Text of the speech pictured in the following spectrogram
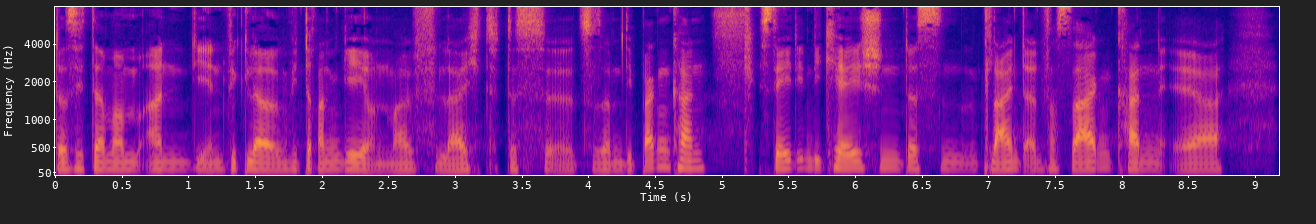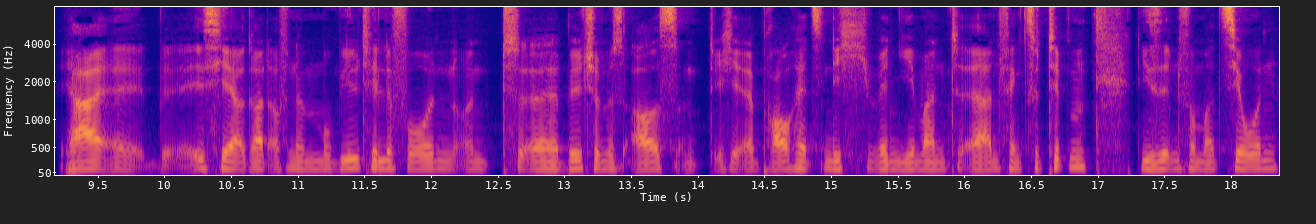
dass ich da mal an die Entwickler irgendwie dran gehe und mal vielleicht das äh, zusammen debuggen kann. State Indication, dass ein Client einfach sagen kann, er ja äh, ist hier gerade auf einem Mobiltelefon und äh, Bildschirm ist aus und ich äh, brauche jetzt nicht, wenn jemand äh, anfängt zu tippen, diese Information,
